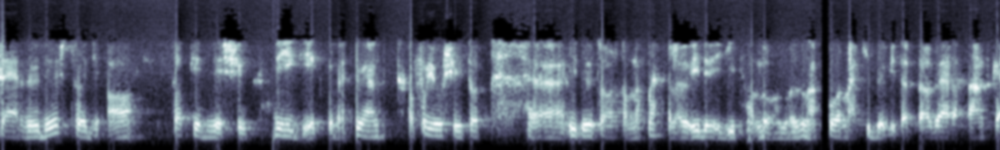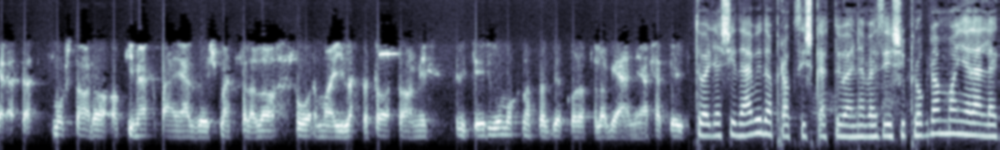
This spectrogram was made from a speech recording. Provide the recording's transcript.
szerződést, hogy a szakképzésük végét követően a folyósított uh, időtartamnak megfelelő időig itthon dolgoznak. A kormány kibővítette az erre szánt keretet. Mostanra, aki megpályázza és megfelel a formai, illetve tartalmi kritériumoknak, az gyakorlatilag elnyerhető. Tölgyesi Dávid a Praxis 2 elnevezési programban jelenleg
